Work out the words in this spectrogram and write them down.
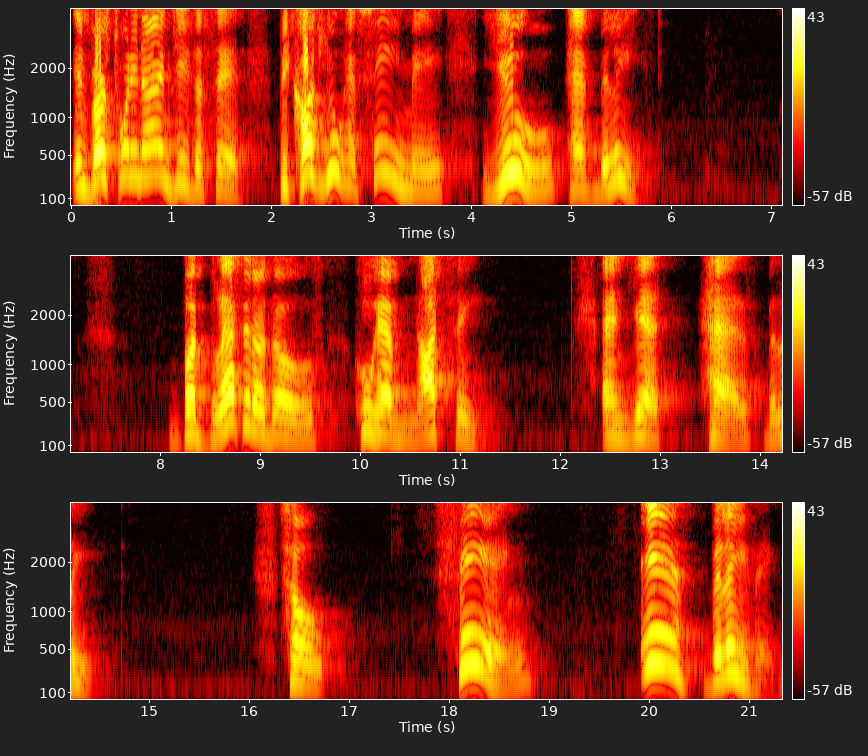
In verse 29, Jesus said, Because you have seen me, you have believed. But blessed are those who have not seen and yet have believed. So, seeing is believing,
